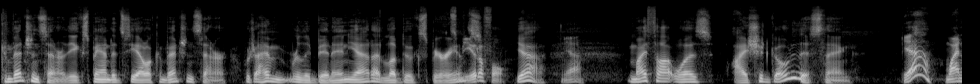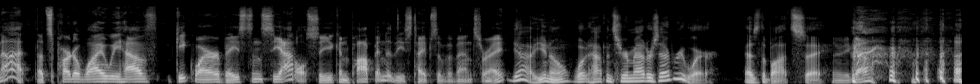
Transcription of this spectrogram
convention center, the expanded Seattle Convention Center, which I haven't really been in yet. I'd love to experience. It's beautiful. Yeah. Yeah. My thought was I should go to this thing. Yeah, why not? That's part of why we have GeekWire based in Seattle, so you can pop into these types of events, right? Yeah, you know, what happens here matters everywhere, as the bots say. There you go.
